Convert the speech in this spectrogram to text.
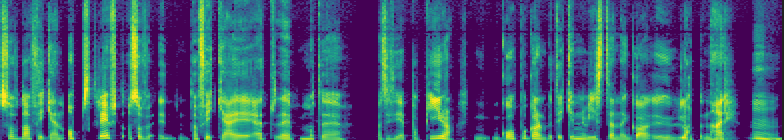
så da fikk jeg en oppskrift, og så da fikk jeg et, eh, på en måte, hva skal jeg si, papir, da. Gå på garnbutikken, vis denne lappen her. Mm.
